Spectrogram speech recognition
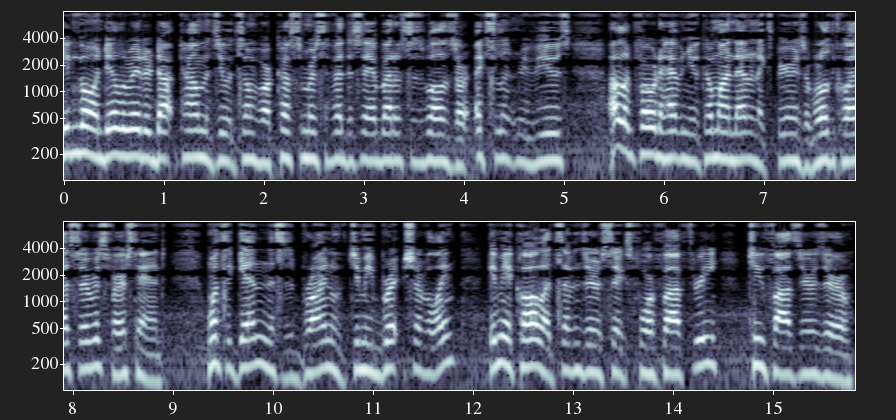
You can go on dealerrater.com and see what some of our customers have had to say about us as well as our excellent reviews. I look forward to having you come on down and experience a world-class service firsthand. Once again, this is Brian with Jimmy Britt Chevrolet. Give me a call at 706-453-2500.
